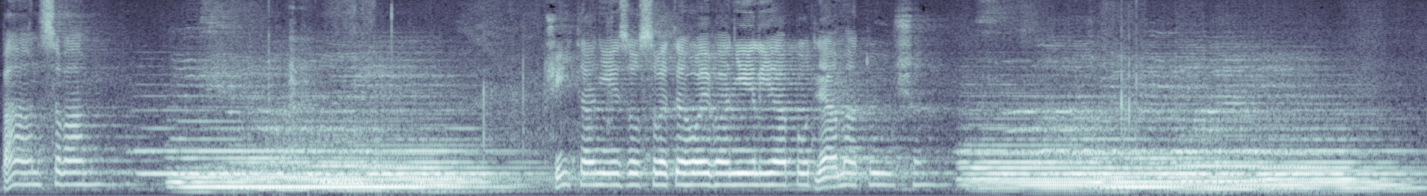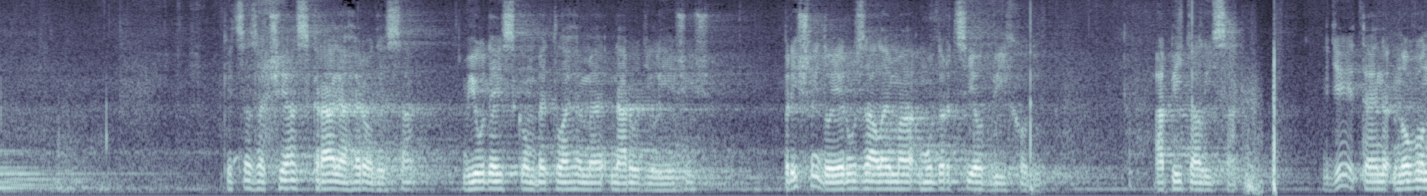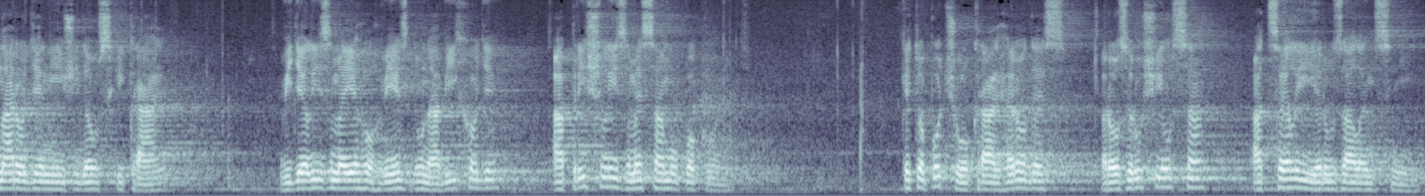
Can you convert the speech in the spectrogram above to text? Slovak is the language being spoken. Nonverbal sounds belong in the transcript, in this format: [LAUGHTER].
Pán s vami. Čítanie zo svätého Evanília podľa Matúša. Keď sa za čias kráľa Herodesa v judejskom Betleheme narodil Ježiš, prišli do Jeruzalema mudrci od východu a pýtali sa, kde je ten novonarodený židovský kráľ? Videli sme jeho hviezdu na východe a prišli sme sa mu pokloniť. Keď to počul kráľ Herodes, rozrušil sa a celý Jeruzalem s ním.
